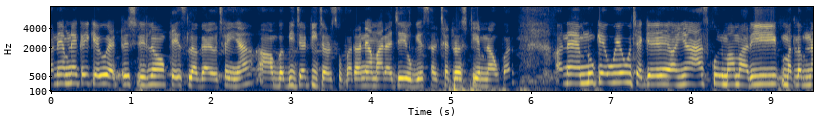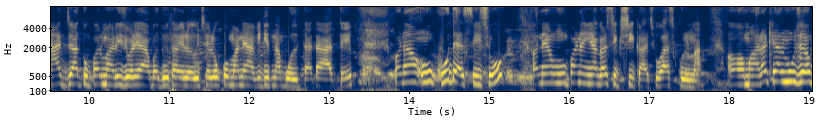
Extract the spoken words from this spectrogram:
અને એમને કંઈક એવું એટ્રેસિટીનો કેસ લગાવ્યો છે અહીંયા બીજા ટીચર્સ ઉપર અને અમારા જે યોગેશ સર છે ટ્રસ્ટી એમના ઉપર. અને એમનું કહેવું એવું છે કે અહીંયા આ સ્કૂલમાં મારી, મતલબ નાત જાત ઉપર મારી જોડે આ બધું થઈ રહ્યું છે. લોકો મને આવી રીતના બોલતા હતા આ તે. પણ હું ખુદ એસસી છું અને હું પણ અહીંયા આગળ શિક્ષિકા છું આ સ્કૂલમાં. મારા ખ્યાલ મુજબ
